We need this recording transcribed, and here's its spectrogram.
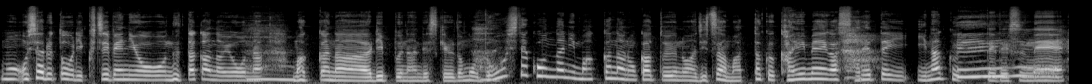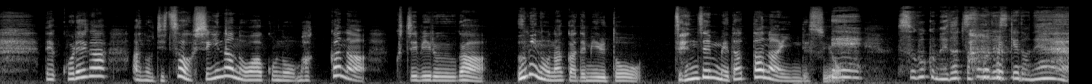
もうおっしゃる通り口紅を塗ったかのような真っ赤なリップなんですけれども、うん、どうしてこんなに真っ赤なのかというのは実は全く解明がされていなくってですね、でこれがあの実は不思議なのはこの真っ赤な唇が海の中で見ると全然目立たないんですよ。えーすごく目立ちそうですけどね。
